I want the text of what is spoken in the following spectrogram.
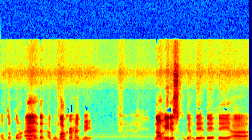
of the Quran that Abu Bakr had made. Now it is the, the, the, the uh,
